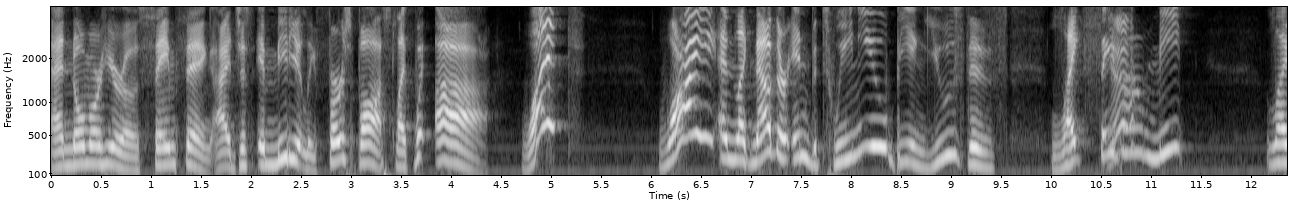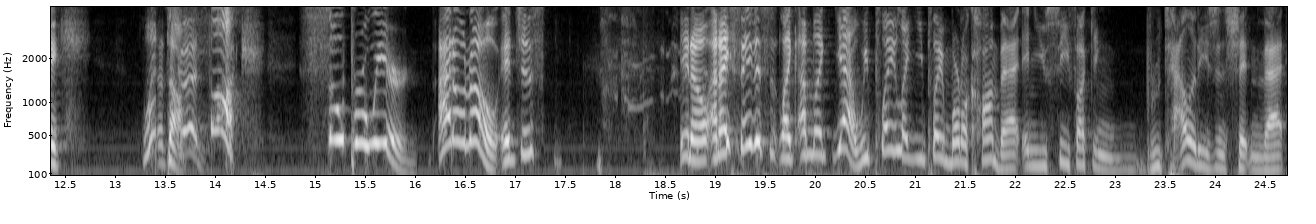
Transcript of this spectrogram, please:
and no more heroes, same thing. I just immediately first boss, like what? Ah, what? Why? And like now they're in between you, being used as lightsaber Yeah. meat. Like, what That's the good. fuck? Super weird. I don't know. It just you know, and I say this like I'm like, yeah, we play like you play Mortal Kombat and you see fucking brutalities and shit in that,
